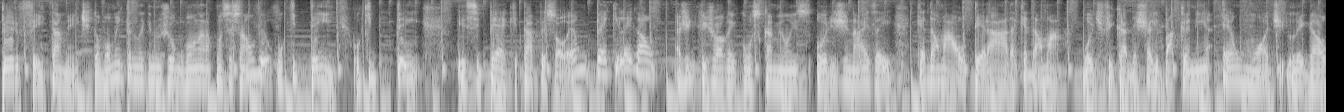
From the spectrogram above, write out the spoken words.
perfeitamente. Então vamos entrando aqui no jogo, vamos lá na vamos ver o que tem, o que tem esse pack, tá, pessoal? É um pack legal. A gente que joga aí com os caminhões originais aí, quer dar uma alterada, quer dar uma modificada, deixar ele bacaninha, é um mod legal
